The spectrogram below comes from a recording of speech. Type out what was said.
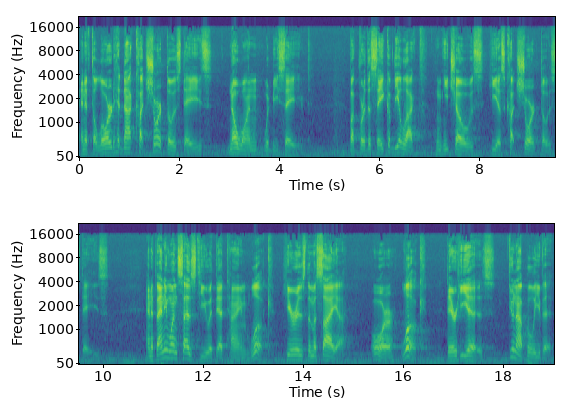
And if the Lord had not cut short those days, no one would be saved. But for the sake of the elect, whom he chose, he has cut short those days. And if anyone says to you at that time, Look, here is the Messiah, or Look, there he is, do not believe it.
